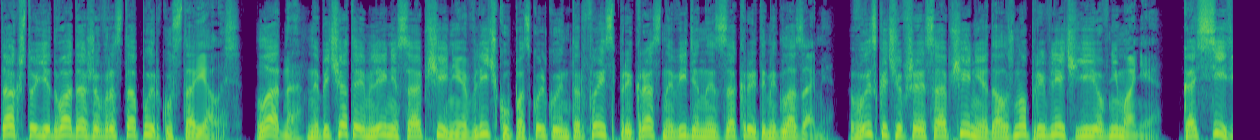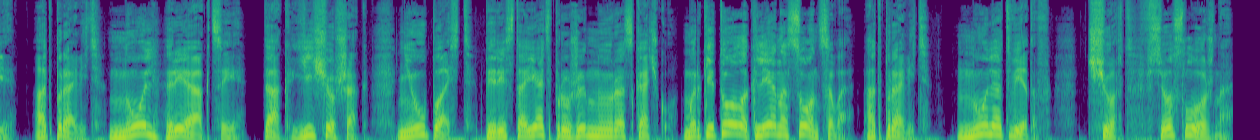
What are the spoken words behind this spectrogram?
Так что едва даже в растопырку стоялось. Ладно, напечатаем Лене сообщение в личку, поскольку интерфейс прекрасно виден и с закрытыми глазами. Выскочившее сообщение должно привлечь ее внимание. Кассиди. Отправить. Ноль реакции. Так, еще шаг. Не упасть. Перестоять пружинную раскачку. Маркетолог Лена Солнцева. Отправить. Ноль ответов. Черт, все сложно.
